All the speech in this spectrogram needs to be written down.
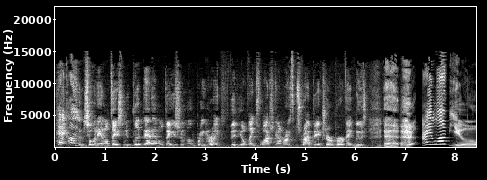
Heck, I'll even show an annotation. You click that annotation, it'll bring you right to the video. Thanks for watching. Comment, like, subscribe. Picture. Perfect news. I love you.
